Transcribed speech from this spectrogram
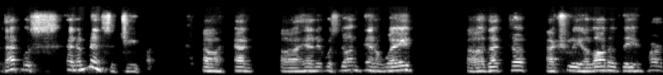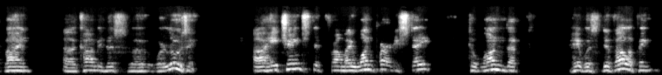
That was an immense achievement. Uh, and, uh, and it was done in a way uh, that uh, actually a lot of the hardline uh, communists were losing. he changed it from a one party state to one that he was developing,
